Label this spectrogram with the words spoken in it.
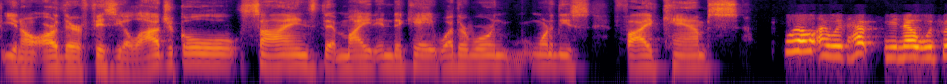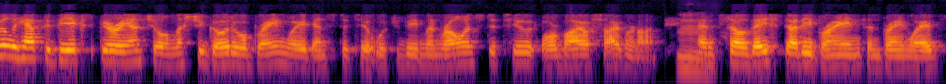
You know are there physiological signs that might indicate whether we're in one of these five camps? Well i would have you know would really have to be experiential unless you go to a brainwave institute which would be monroe institute or biocybernaut mm. and so they study brains and brainwaves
